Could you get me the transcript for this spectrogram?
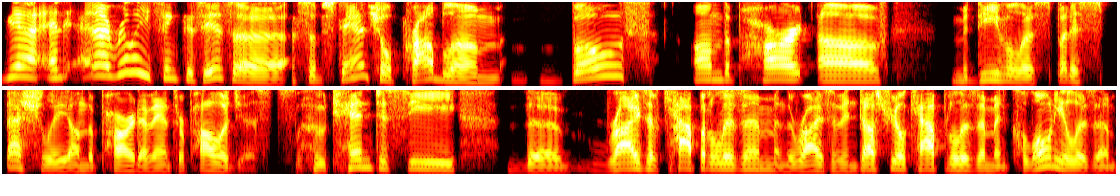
Yeah, and and I really think this is a substantial problem both on the part of medievalists, but especially on the part of anthropologists who tend to see the rise of capitalism and the rise of industrial capitalism and colonialism,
